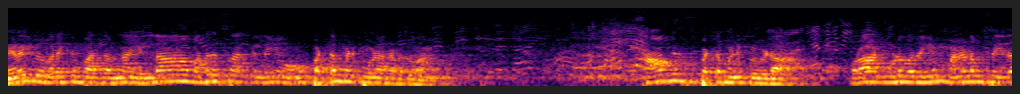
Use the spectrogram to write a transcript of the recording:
நிறைவு வரைக்கும் பார்த்தோம்னா எல்லா மதரசாக்கள்லையும் பட்டமளிப்பு விழா நடத்துவாங்க. ஹாஃபிஸ் பட்டமளிப்பு விழா. குரான் முழுவதையும் மனநம் செய்த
